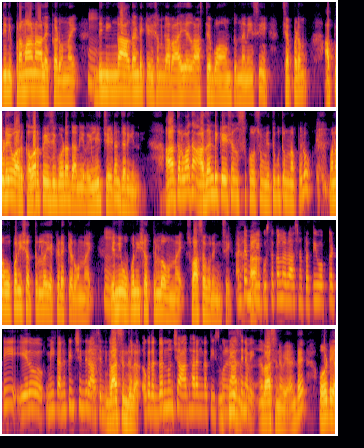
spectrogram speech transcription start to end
దీని ప్రమాణాలు ఎక్కడ ఉన్నాయి ఉమ్, దీన్ని ఇంకా అథెంటికేషన్గా రాయే రాస్తే బాగుంటుంది అనేసి చెప్పడం. అప్పుడే వారు కవర్ పేజీ కూడా దాన్ని రిలీజ్ చేయడం జరిగింది. ఆ తర్వాత అథెంటికేషన్స్ కోసం వెతుకుతున్నప్పుడు మన ఉపనిషత్తుల్లో ఎక్కడెక్కడ ఉన్నాయి. ఎన్ని ఉపనిషత్తుల్లో ఉన్నాయి శ్వాస గురించి? అంటే మీరు ఈ పుస్తకంలో రాసిన ప్రతి ఒక్కటి ఏదో మీకు అనిపించింది రాసింది కాదు. రాసిందిలా. ఒక దగ్గర నుంచి ఆధారంగా తీసుకొని తీసి- రాసినవి. రాసినవి. అంటే ఒకటి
